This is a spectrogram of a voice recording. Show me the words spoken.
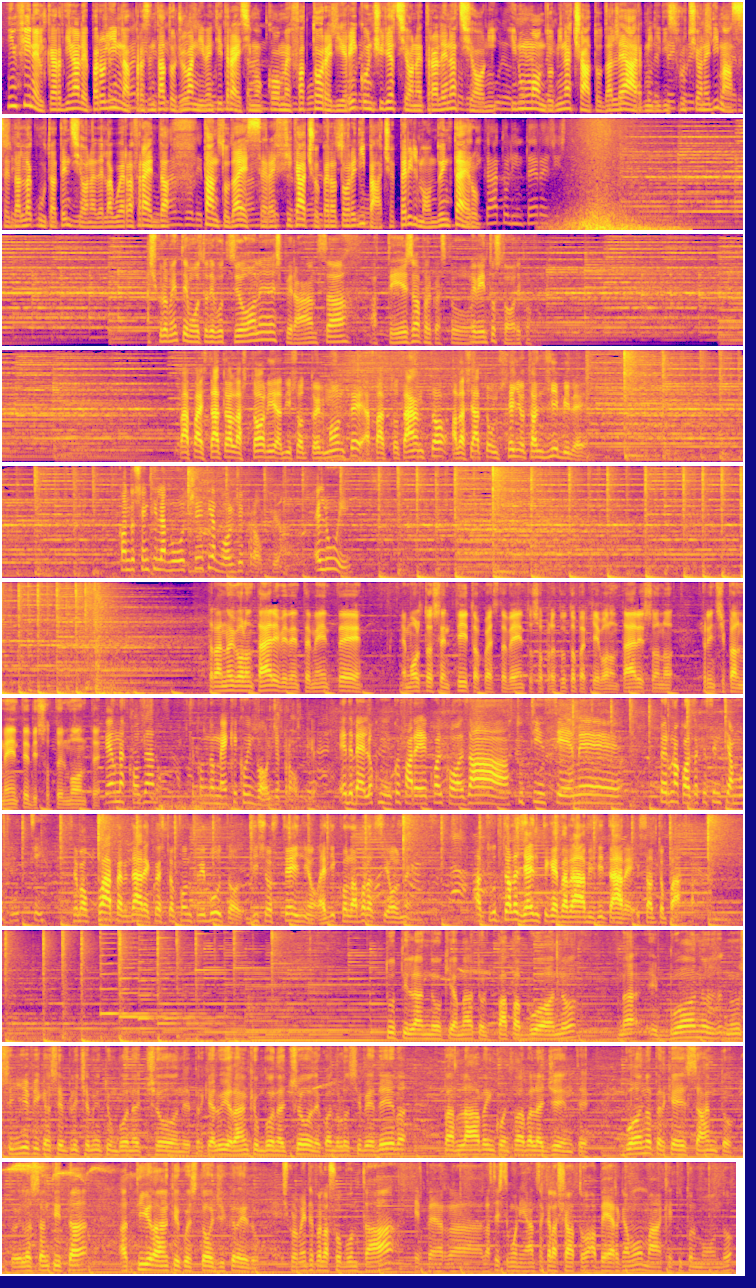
Infine il cardinale Parolin ha presentato Giovanni XXIII come fattore di riconciliazione tra le nazioni in un mondo minacciato dalle armi di distruzione di masse e dall'acuta tensione della guerra fredda, tanto da essere efficace operatore di pace per il mondo intero. Sicuramente molta devozione, speranza, attesa per questo evento storico. Papa è stato alla storia di Sotto il Monte, ha fatto tanto, ha lasciato un segno tangibile. Quando senti la voce ti avvolge proprio. È lui. Tra noi volontari evidentemente è molto sentito questo evento, soprattutto perché i volontari sono principalmente di sotto il monte. È una cosa, secondo me, che coinvolge proprio. Ed è bello comunque fare qualcosa tutti insieme per una cosa che sentiamo tutti. Siamo qua per dare questo contributo di sostegno e di collaborazione a tutta la gente che verrà a visitare il Santo Papa. Tutti l'hanno chiamato il Papa Buono ma il buono non significa semplicemente un bonaccione, perché lui era anche un bonaccione, quando lo si vedeva parlava, incontrava la gente. Buono perché è santo, e la santità attira anche quest'oggi, credo. Sicuramente per la sua bontà e per eh, la testimonianza che ha lasciato a Bergamo, ma anche in tutto il mondo,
